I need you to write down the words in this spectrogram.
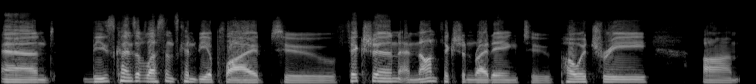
and these kinds of lessons can be applied to fiction and nonfiction writing to poetry um,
